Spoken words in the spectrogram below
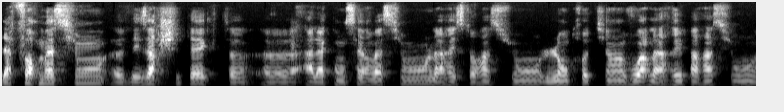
la formation, heu, des architectes, heu, à la conservation, la restauration, l'entretien, voire la réparation,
